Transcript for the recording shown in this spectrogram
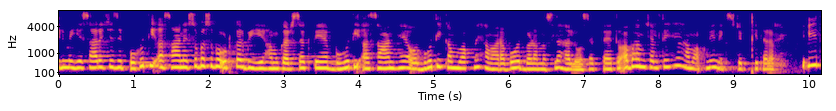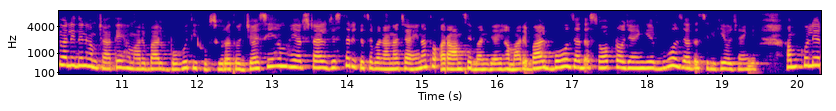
ईद में ये सारी चीज़ें बहुत ही आसान है। सुबह सुबह उठकर भी ये हम कर सकते हैं। बहुत ही आसान है और बहुत ही कम वक्त में हमारा बहुत बड़ा मसला हल हो सकता है। तो अब हम चलते हैं, हम अपने नेक्स्ट टिप की तरफ़। ईद वाले दिन हम चाहते हैं हमारे बाल बहुत ही खूबसूरत हो। जैसे हम हेयर स्टाइल जिस तरीके से बनाना चाहें ना तो आराम से बन जाए। हमारे बाल बहुत ज़्यादा सॉफ्ट हो जाएँगे, बहुत ज़्यादा सिल्की हो जाएँगे। हम खुले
